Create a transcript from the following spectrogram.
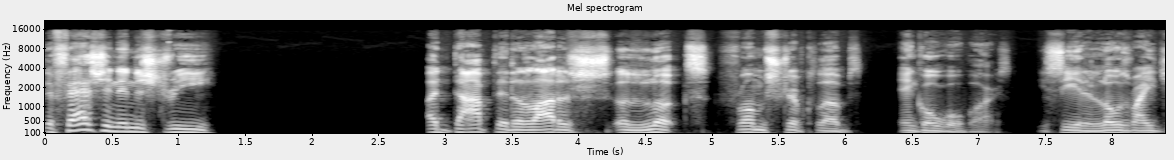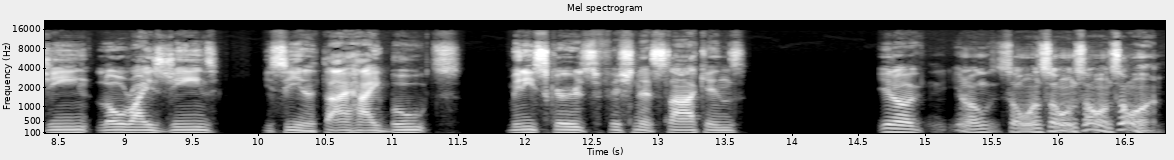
the fashion industry adopted a lot of sh- uh, looks from strip clubs and go-go bars. You see it in low-rise jeans, low-rise jeans. You see it in thigh-high boots, mini skirts, fishnet stockings. You know, you know, so on, so on, so on, so on.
